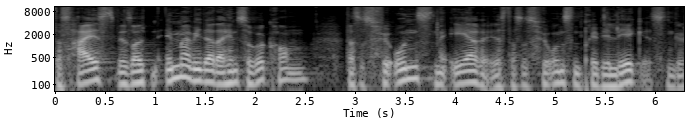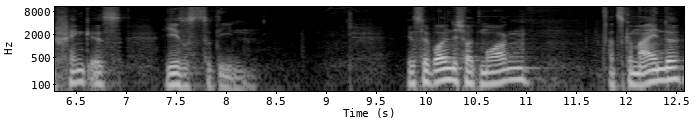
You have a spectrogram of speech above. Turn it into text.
Das heißt, wir sollten immer wieder dahin zurückkommen, dass es für uns eine Ehre ist, dass es für uns ein Privileg ist, ein Geschenk ist, Jesus zu dienen. Jesus, wir wollen dich heute Morgen als Gemeinde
